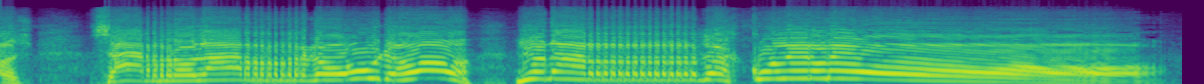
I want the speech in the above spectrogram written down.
2, Cerro Largo 1, Leonardo Escudero Leo.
